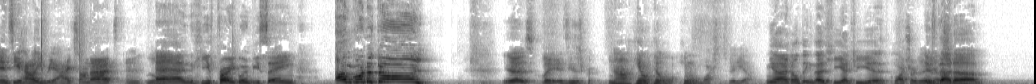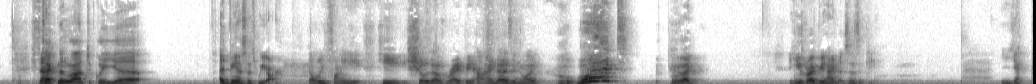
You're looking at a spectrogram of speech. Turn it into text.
and see how he reacts on that. And we'll, and he's probably going to be saying, "I'm going to die." yes. Wait, is he just? Nah, he won't. He won't. He won't watch this video. Yeah, I don't think that he actually uh, Watch our videos. is that uh, He's not- technologically uh, advanced as we are. That would be funny. He, he shows up right behind us and like, what? We're like, he's right behind us, isn't he? Yep.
